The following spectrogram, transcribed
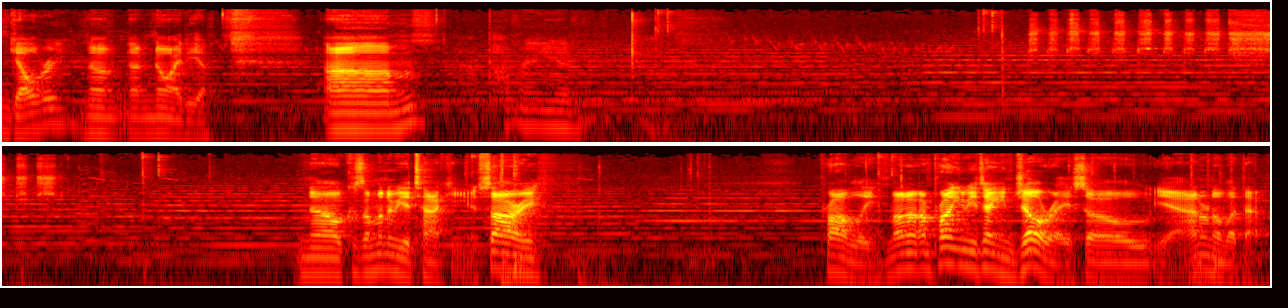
Gelre? No, I have no idea. Um, Pomerania, No, because I'm going to be attacking you. Sorry. Probably. I'm probably going to be attacking Gelre, so yeah, I don't know about that.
